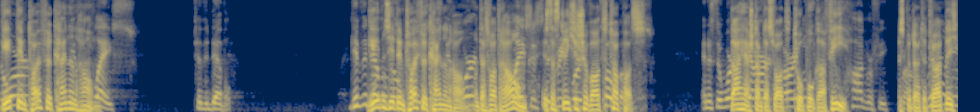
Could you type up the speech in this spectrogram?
gebt dem Teufel keinen Raum. Geben Sie dem Teufel keinen Raum. Und das Wort Raum ist das griechische Wort Topos. Daher stammt das Wort Topographie. Es bedeutet wörtlich,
